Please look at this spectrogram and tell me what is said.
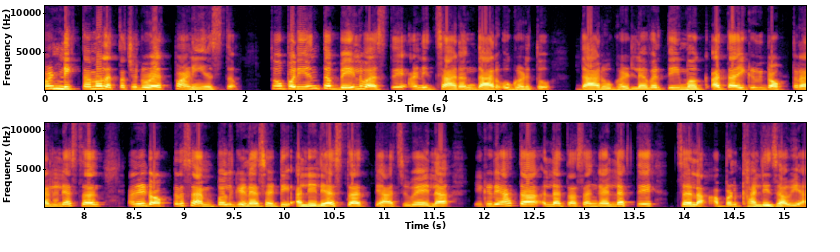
पण निघताना लताच्या डोळ्यात पाणी असतं. तोपर्यंत बेल वाजते आणि सारंग दार उघडतो. दार उघडल्यावरती मग आता इकडे डॉक्टर आलेले असतात आणि डॉक्टर सॅम्पल घेण्यासाठी आलेले असतात. त्याच वेळेला इकडे आता लता सांगायला लागते चला आपण खाली जाऊया.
